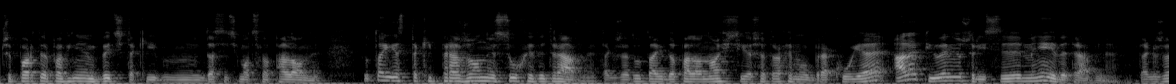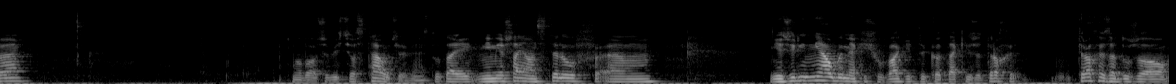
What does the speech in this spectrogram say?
czy porter powinien być taki mm, dosyć mocno palony. Tutaj jest taki prażony, suchy, wytrawny, także tutaj do paloności jeszcze trochę mu brakuje, ale piłem już risy mniej wytrawne. Także Mowa oczywiście o stałcie, więc tutaj nie mieszając stylów, jeżeli miałbym jakieś uwagi, tylko taki, że trochę, trochę za dużo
